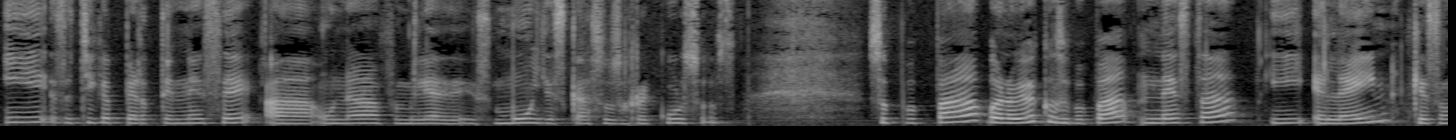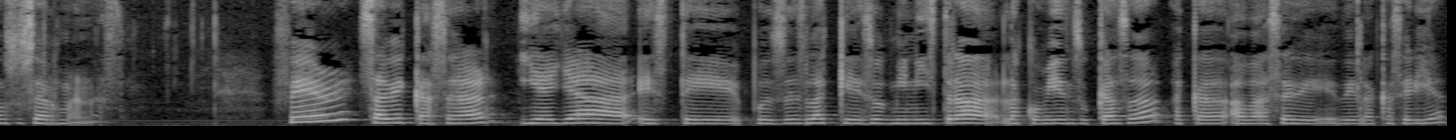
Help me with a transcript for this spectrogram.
y esa chica pertenece a una familia de muy escasos recursos. Su papá, bueno, vive con su papá, Nesta y Elaine, que son sus hermanas. Fair sabe cazar y ella, este, pues es la que suministra la comida en su casa, acá a base de, de la cacería.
